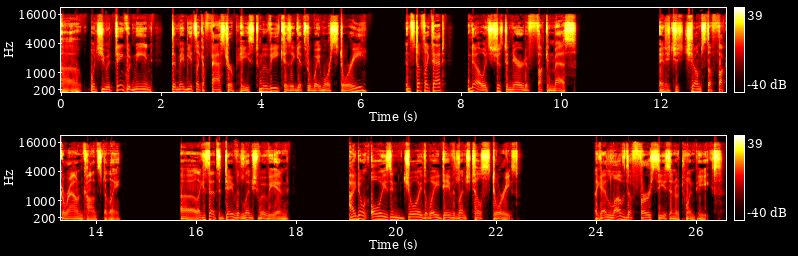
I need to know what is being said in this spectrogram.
Uh, which you would think would mean that maybe it's like a faster paced movie because they get through way more story and stuff like that. No, it's just a narrative fucking mess. And it just jumps the fuck around constantly. Uh, like I said, it's a David Lynch movie, and I don't always enjoy the way David Lynch tells stories. Like, I love the first season of Twin Peaks.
